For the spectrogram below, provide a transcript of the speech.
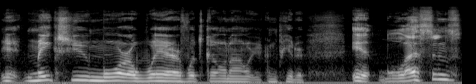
It makes you more aware of what's going on with your computer. It lessens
